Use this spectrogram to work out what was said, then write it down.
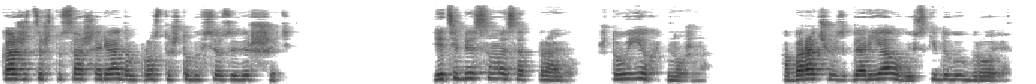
Кажется, что Саша рядом, просто чтобы все завершить. Я тебе СМС отправил, что уехать нужно. Оборачиваюсь к Дарьялову и вскидываю брови.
